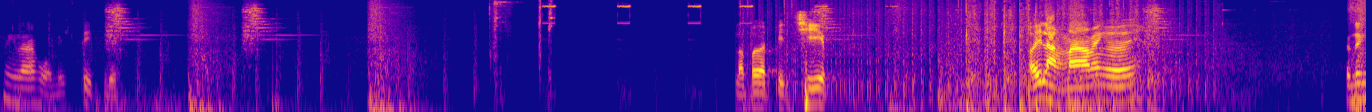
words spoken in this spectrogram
แม่งลากหัวมิกติดเลยระเบิดปิดชีพ เฮ้ยหลังมาแม่งเอ้ยแป๊บนึง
